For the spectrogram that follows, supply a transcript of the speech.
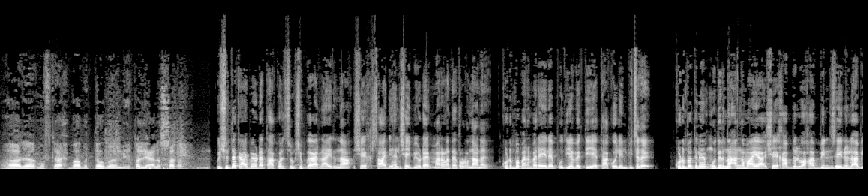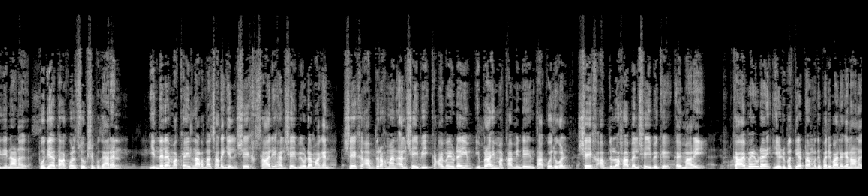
وهذا مفتاح باب التوبة اللي يطلع على السطح വിശുദ്ധ കായബയുടെ താക്കോൽ സൂക്ഷിപ്പുകാരനായിരുന്ന ഷെയ്ഖ് സാലിഹൽ ഷൈബിയുടെ മരണത്തെ തുടർന്നാണ് കുടുംബ പരമ്പരയിലെ പുതിയ വ്യക്തിയെ താക്കോൽ ഏൽപ്പിച്ചത്. കുടുംബത്തിലെ മുതിർന്ന അംഗമായ Sheikh Abdul Wahab bin Zainul അബിദീനാണ് പുതിയ താക്കോൽ സൂക്ഷിപ്പുകാരൻ. ഇന്നലെ മക്കയിൽ നടന്ന ചടങ്ങിൽ ഷെയ്ഖ് സാലിഹ് അൽ ഷെയ്ബിയുടെ മകൻ ഷെയ്ഖ് അബ്ദുറഹ്മാൻ അൽ ഷെയ്ബി കായബയുടെയും ഇബ്രാഹിം മക്കാമിന്റെയും താക്കോലുകൾ ഷെയ്ഖ് അബ്ദുൽ വഹാബ് അൽ ഷെയ്ബിക്ക് കൈമാറി. കായബയുടെ എഴുപത്തിയെട്ടാമത് പരിപാലകനാണ്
